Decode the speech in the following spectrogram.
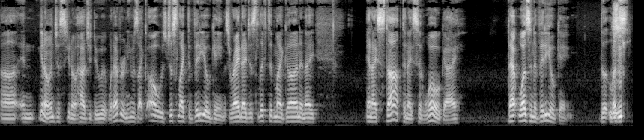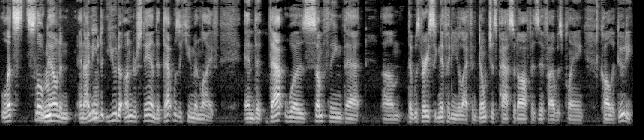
Uh, and you know, and just you know, how'd you do it, whatever. And he was like, "Oh, it was just like the video games, right? I just lifted my gun and I, and I stopped and I said, "Whoa, guy, that wasn't a video game. The, mm-hmm. let's let's slow mm-hmm. down and and I need you to understand that that was a human life, and that that was something that um, that was very significant in your life. And don't just pass it off as if I was playing Call of Duty.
